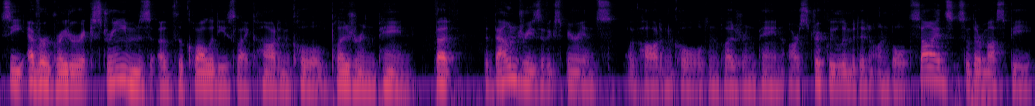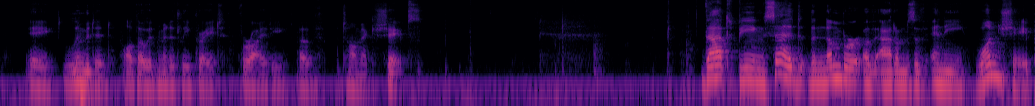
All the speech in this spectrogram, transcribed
see ever greater extremes of the qualities like hot and cold, pleasure and pain. But the boundaries of experience of hot and cold and pleasure and pain are strictly limited on both sides, so there must be a limited, although admittedly great, variety of atomic shapes. That being said, the number of atoms of any one shape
